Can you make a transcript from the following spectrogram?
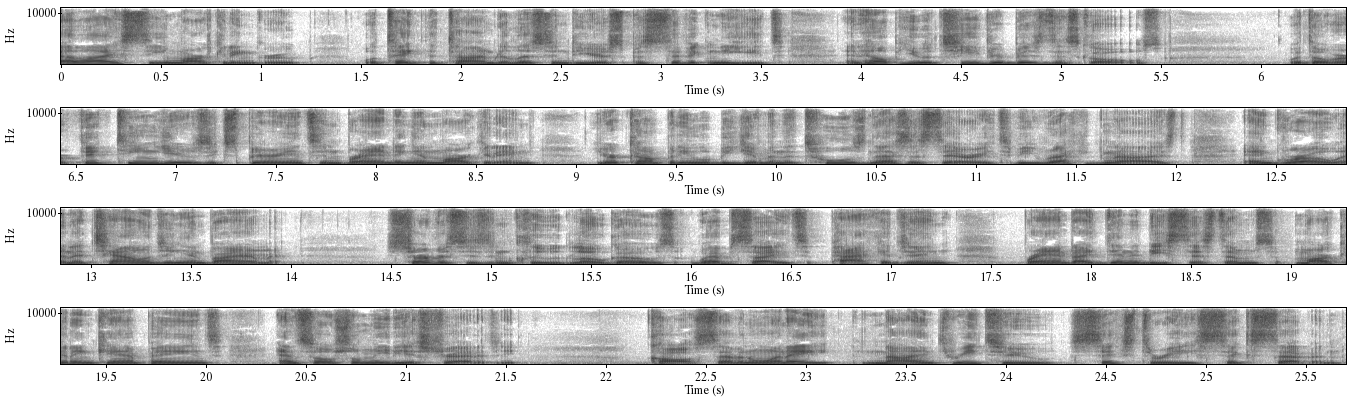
LIC Marketing Group will take the time to listen to your specific needs and help you achieve your business goals. With over 15 years' experience in branding and marketing, your company will be given the tools necessary to be recognized and grow in a challenging environment. Services include logos, websites, packaging, brand identity systems, marketing campaigns, and social media strategy. Call 718 932 6367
